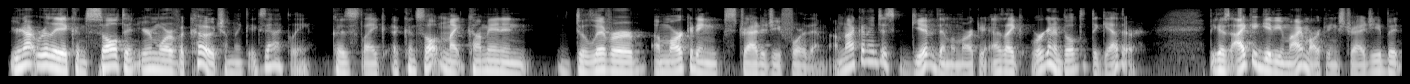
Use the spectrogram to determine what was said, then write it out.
you're not really a consultant, you're more of a coach. I'm like, exactly. Because like a consultant might come in and deliver a marketing strategy for them. I'm not going to just give them a marketing. I was like, we're going to build it together. Because I could give you my marketing strategy, but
